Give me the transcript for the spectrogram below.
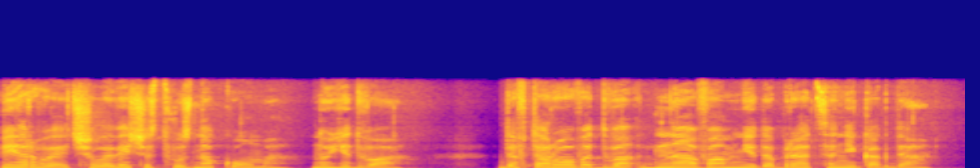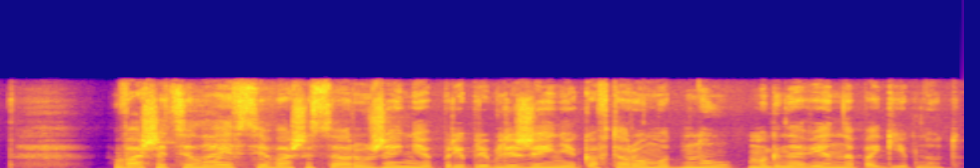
Первое человечеству знакомо, но едва. До второго дна вам не добраться никогда. Ваши тела и все ваши сооружения при приближении ко второму дну мгновенно погибнут.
